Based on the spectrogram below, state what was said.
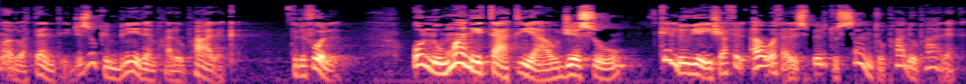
noqdu attenti, Ġesu kien bniedem bħalu bħalek, trifull. U l-umanità tiegħu Ġesu kellu jiexha fil-qawwa tal-Ispirtu Santu bħalu bħalek.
